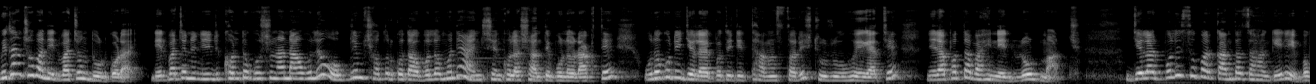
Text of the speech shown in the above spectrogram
বিধানসভা নির্বাচন দূর করায় নির্বাচনে নির্ঘণ্ট ঘোষণা না হলেও অগ্রিম সতর্কতা অবলম্বনে আইন শৃঙ্খলা শান্তিপূর্ণ রাখতে ঊনকোটি জেলায় প্রতিটি থানা স্তরে শুরু হয়ে গেছে নিরাপত্তা বাহিনীর রোড মার্চ। জেলার পুলিশ সুপার কান্তা জাহাঙ্গীর এবং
